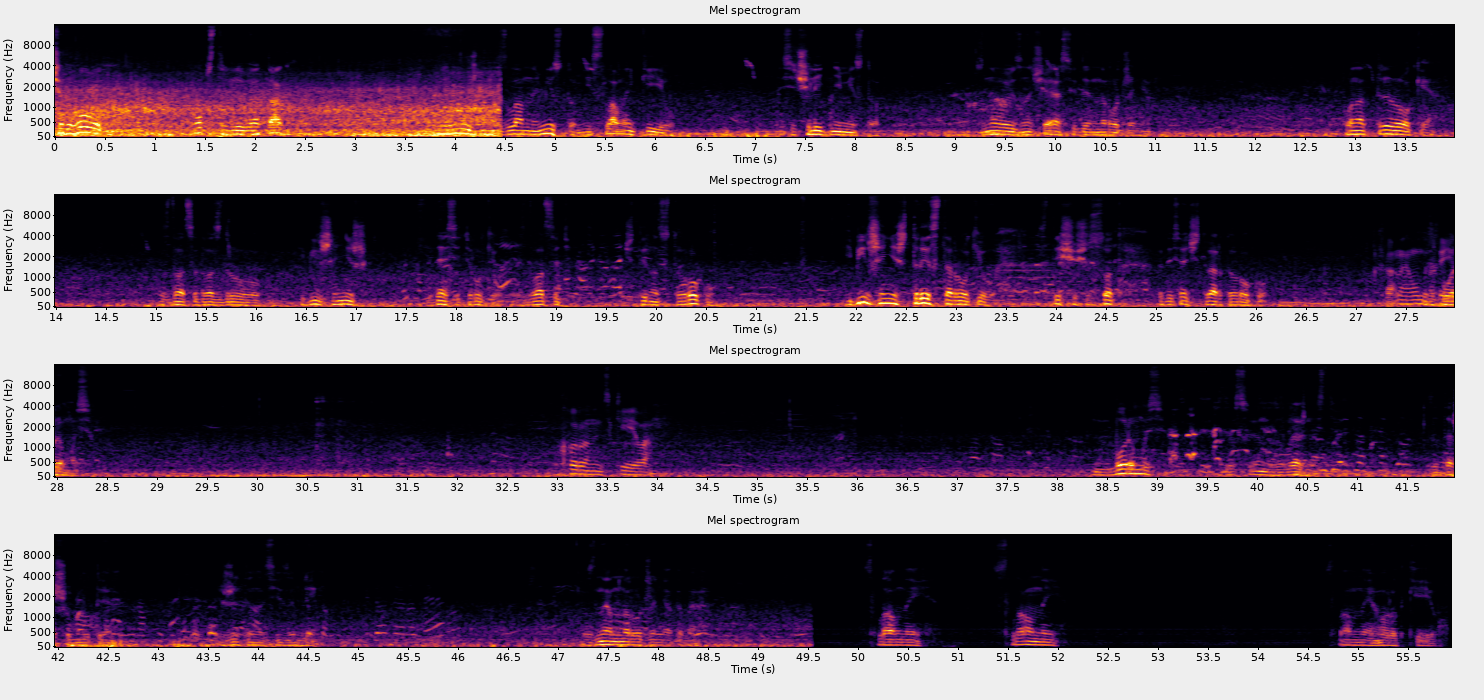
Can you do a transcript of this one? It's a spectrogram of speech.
Чергових обстрілів і атак. Немужне незламне місто, мій славний Київ, тисячолітнє місто, знову відзначає свій день народження. Понад три роки з 2022 року. І більше ніж 10 років з 2014 року. І більше ніж 300 років з 1654 року. Боремось. Охоронець Києва. Ми боремось за свою незалежність, за те, щоб бути і жити на цій землі. З днем народження тебе. Славний, славний, славний город Київ.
